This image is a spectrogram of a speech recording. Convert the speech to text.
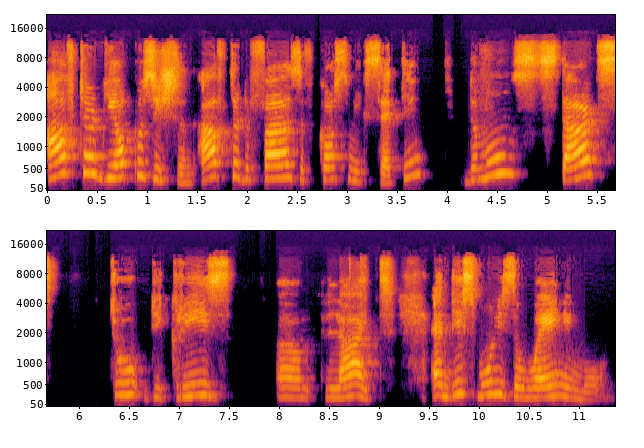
After the opposition, after the phase of cosmic setting, the moon starts to decrease um, light, and this moon is the waning moon.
